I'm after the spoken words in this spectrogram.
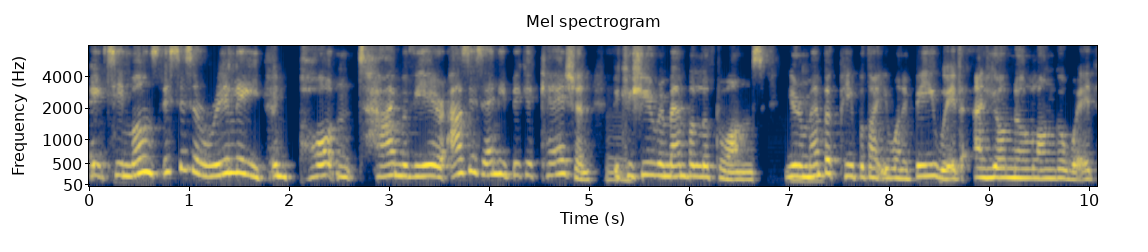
18 months. This is a really important time of year, as is any big occasion, mm. because you remember loved ones, you mm-hmm. remember people that you want to be with and you're no longer with.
